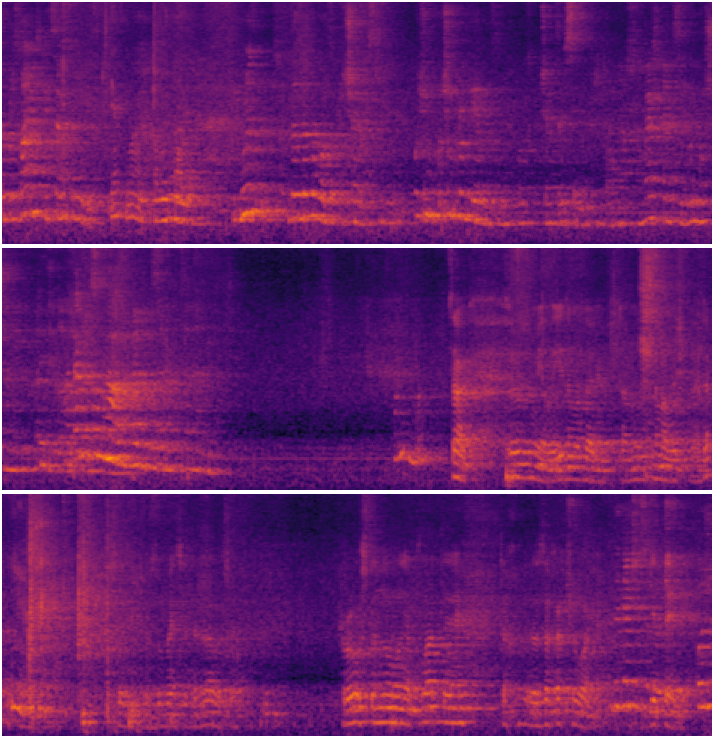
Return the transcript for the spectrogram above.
Доброславівський центр є. Я знаю, пам'ятаю. Мы договор ними. Очень, очень проблемы с ними заключаются все питання. Мешканці вимушені їхати до так Доброслава. у нас Так, зрозуміло, їдемо далі. Там нема більше питань, так? по цьому? Все, про субвенцію держави, все. Про встановлення плати за харчування дітей. Кожен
